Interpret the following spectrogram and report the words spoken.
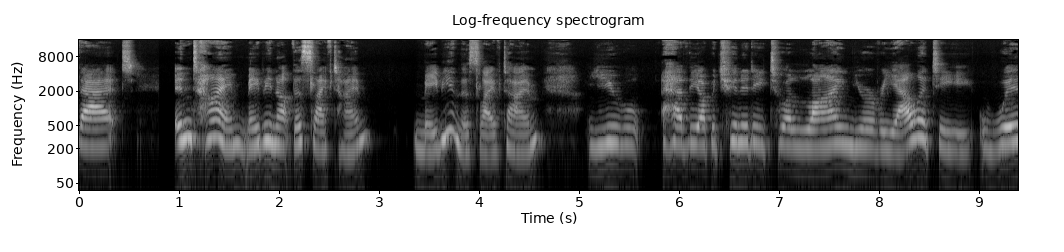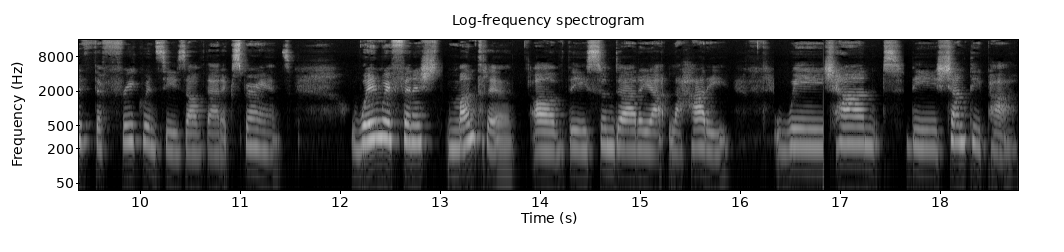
that in time, maybe not this lifetime, maybe in this lifetime, you have the opportunity to align your reality with the frequencies of that experience. When we finish mantra of the Saundarya Lahari, we chant the Shantipa.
